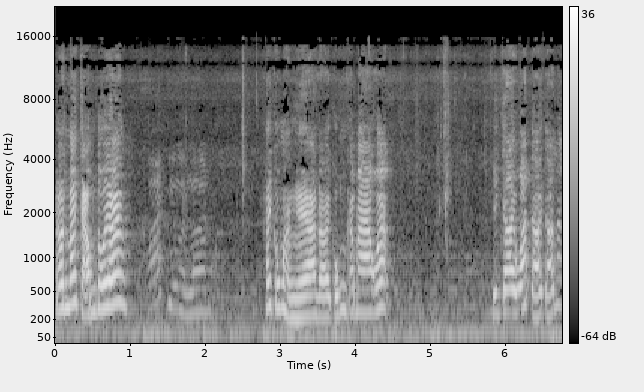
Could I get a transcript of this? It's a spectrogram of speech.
Trên má chồng tôi á. Thấy cũng hàng hè rồi, cũng cả ba quá. Đi chơi quá trời trển á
